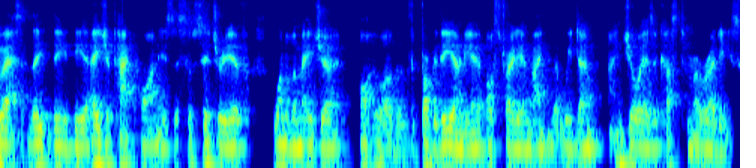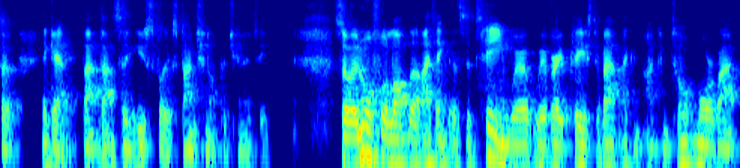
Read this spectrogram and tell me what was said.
US, the, the, the Asia Pac one is a subsidiary of one of the major, well, probably the only Australian bank that we don't enjoy as a customer already. So again, that, that's a useful expansion opportunity. So an awful lot that I think as a team we're, we're very pleased about. I can, I can talk more about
